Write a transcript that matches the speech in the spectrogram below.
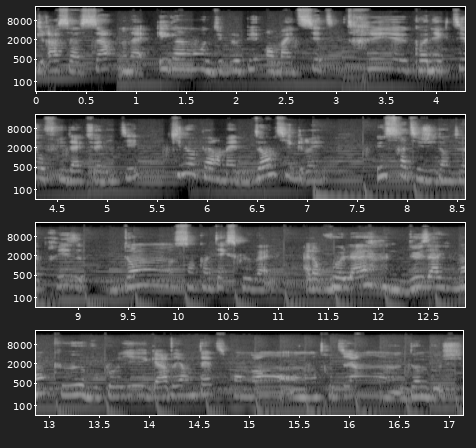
grâce à ça, on a également développé un mindset très connecté au flux d'actualité qui nous permet d'intégrer une stratégie d'entreprise dans son contexte global. Alors voilà deux arguments que vous pourriez garder en tête pendant un entretien d'embauche.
